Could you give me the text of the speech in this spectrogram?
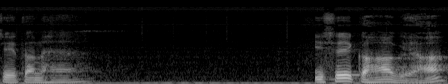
चेतन है। इसे कहा गया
